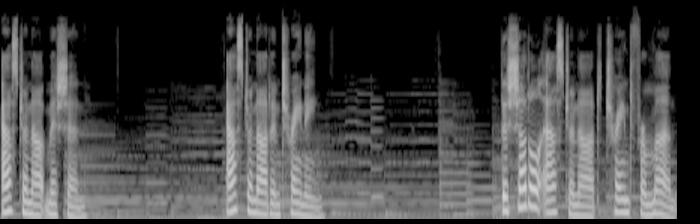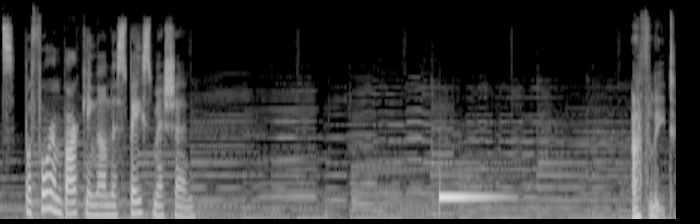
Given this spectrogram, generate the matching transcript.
Astronaut mission Astronaut in training. The shuttle astronaut trained for months before embarking on the space mission. Athlete.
